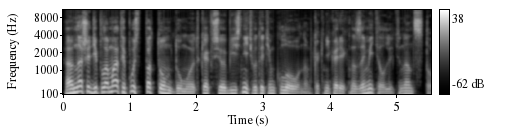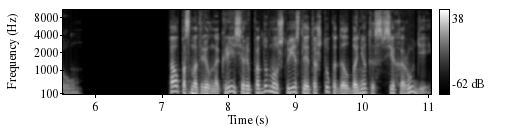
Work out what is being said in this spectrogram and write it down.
А наши дипломаты пусть потом думают, как все объяснить вот этим клоунам, как некорректно заметил лейтенант Стоун. Ал посмотрел на крейсер и подумал, что если эта штука долбанет из всех орудий,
